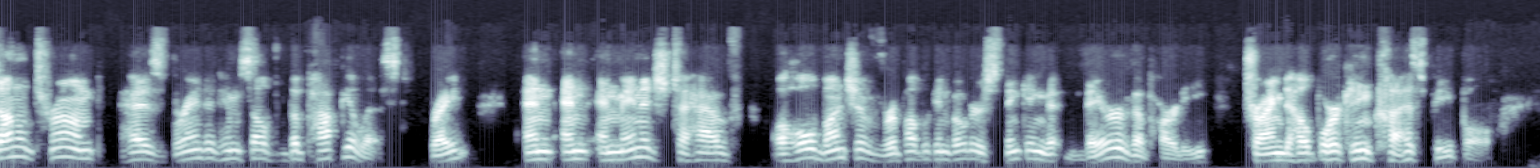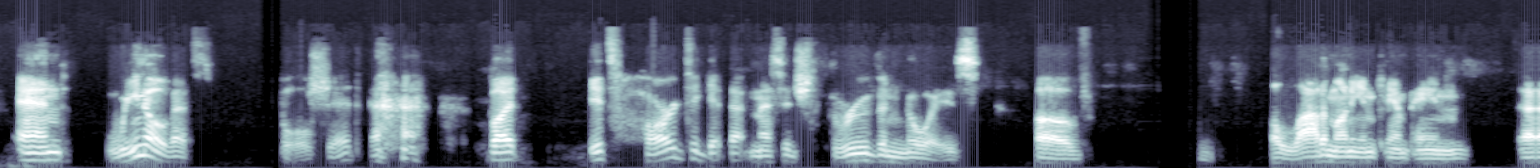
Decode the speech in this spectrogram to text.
Donald Trump has branded himself the populist, right? And and and managed to have a whole bunch of Republican voters thinking that they're the party trying to help working class people. And we know that's bullshit. but it's hard to get that message through the noise of a lot of money in campaign uh,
